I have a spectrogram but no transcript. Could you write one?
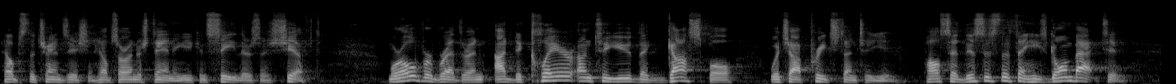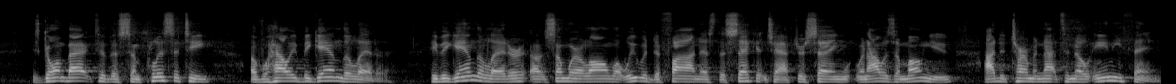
helps the transition, helps our understanding. You can see there's a shift. Moreover, brethren, I declare unto you the gospel which I preached unto you. Paul said, This is the thing he's going back to. He's going back to the simplicity of how he began the letter. He began the letter uh, somewhere along what we would define as the second chapter, saying, When I was among you, I determined not to know anything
